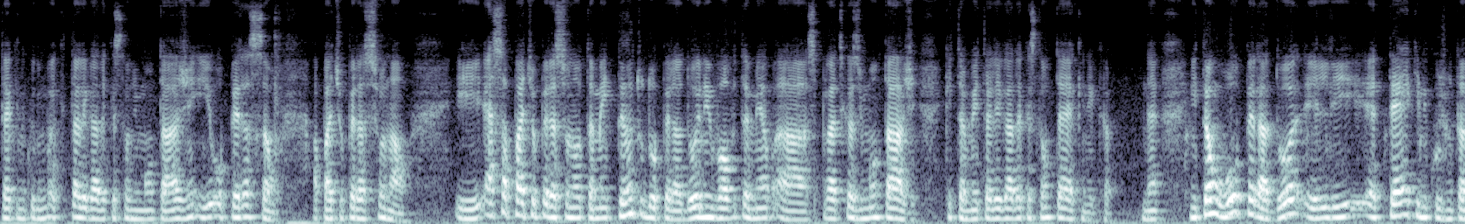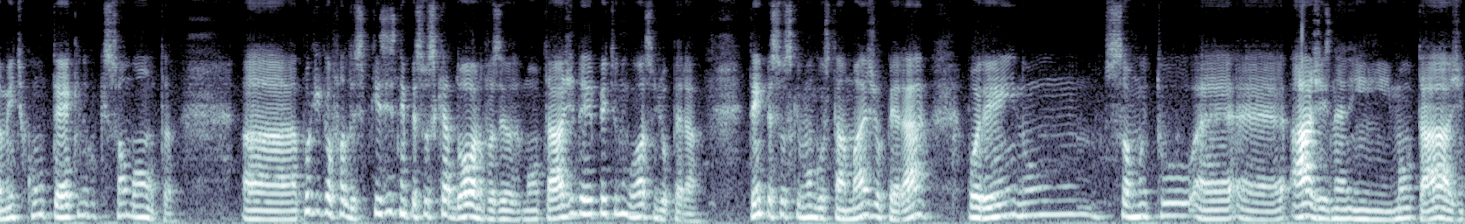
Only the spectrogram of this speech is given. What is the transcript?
Técnico que está ligado à questão de montagem e operação, a parte operacional. E essa parte operacional também, tanto do operador, envolve também as práticas de montagem, que também está ligada à questão técnica. Né? Então, o operador ele é técnico juntamente com o técnico que só monta. Ah, por que, que eu falo isso? Porque existem pessoas que adoram fazer montagem e de repente não gostam de operar. Tem pessoas que vão gostar mais de operar, porém não são muito é, é, ágeis né, em montagem,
